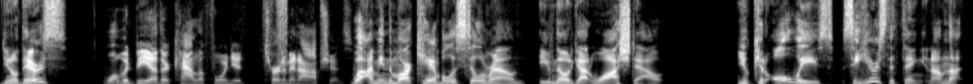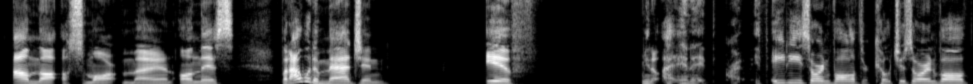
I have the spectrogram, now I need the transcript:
you know, there's What would be other California tournament options? well, I mean, the Mark Campbell is still around, even though it got washed out. You could always see. Here's the thing, and I'm not. I'm not a smart man on this, but I would imagine if you know, and it, if ads are involved or coaches are involved,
